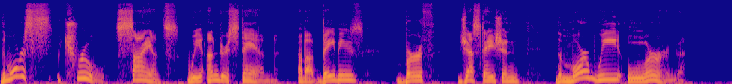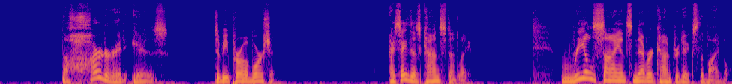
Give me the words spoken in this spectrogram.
the more s- true science we understand about babies, birth, gestation, the more we learn, the harder it is to be pro abortion. I say this constantly. Real science never contradicts the Bible.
